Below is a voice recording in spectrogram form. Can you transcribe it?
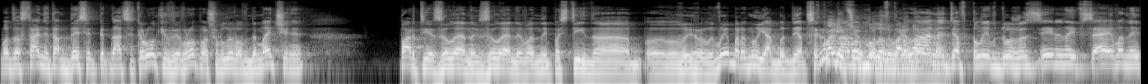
от за останні там 10-15 років в Європі, особливо в Німеччині, партії зелених, зелені, вони постійно е, виграли вибори. Ну, якби не абсолютно, але були в парламенті, вплив дуже сильний, все, і вони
